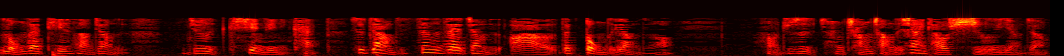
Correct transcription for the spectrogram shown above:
龙在天上这样子，就是现给你看，是这样子，真的在这样子啊，在动的样子哈，好，就是很长长的，像一条蛇一样，这样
